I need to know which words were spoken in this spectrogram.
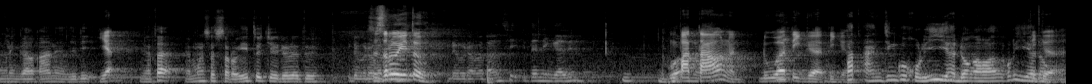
meninggalkannya jadi Ya. ternyata emang seseru itu cuy dulu tuh. Udah berapa Seseru tahun? itu. Udah berapa tahun sih kita ninggalin? empat tahun dua tiga tiga. Empat anjing gua kuliah dong awal kuliah dong. tiga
